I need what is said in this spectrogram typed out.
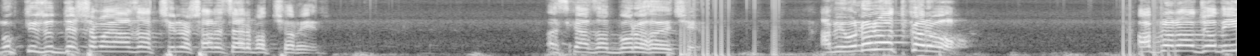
মুক্তিযুদ্ধের সময় আজাদ ছিল সাড়ে চার বছরের। আজকে আজাদ বড় হয়েছে। আমি অনুরোধ করব, আপনারা যদি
